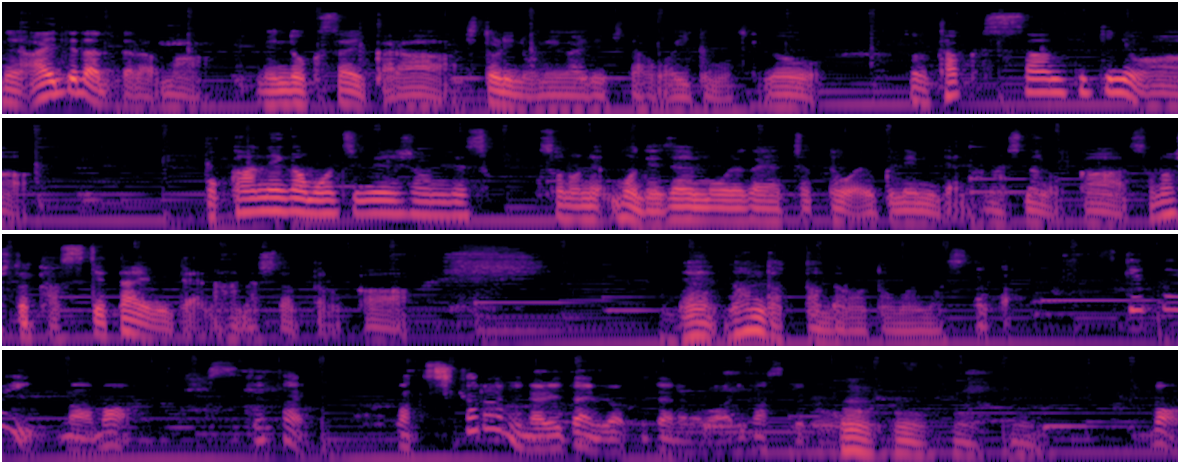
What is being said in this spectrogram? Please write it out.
ね、相手だったらまあ面倒くさいから一人のお願いできた方がいいと思うんですけどそのたくさん的にはお金がモチベーションでそそのねもうデザインも俺がやっちゃった方がよくね？みたいな話なのかその人助けたいみたいな話だったのかね何だったんだろうと思いましたなんか助けたい、まあまあ助けたい、まあ、力になりたいみたいなのはありますけど、うんうん。まあ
